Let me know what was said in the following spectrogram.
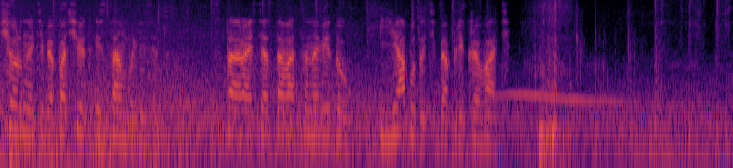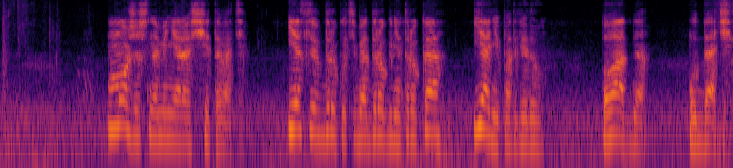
черный тебя почует и сам вылезет. Старайся оставаться на виду. Я буду тебя прикрывать. Можешь на меня рассчитывать. Если вдруг у тебя дрогнет рука, я не подведу. Ладно, удачи.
